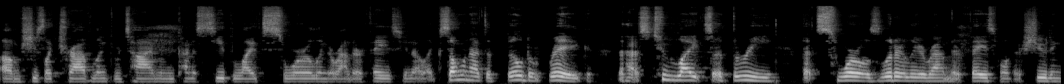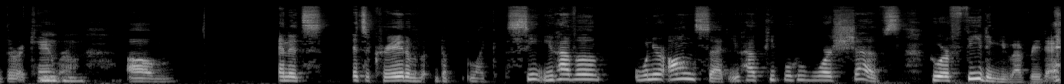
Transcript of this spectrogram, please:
um, she's like traveling through time and you kind of see the lights swirling around her face. You know, like someone had to build a rig that has two lights or three that swirls literally around their face while they're shooting through a camera. Mm-hmm. Um, and it's, it's a creative, like, scene. You have a, when you're on set, you have people who are chefs who are feeding you every day.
